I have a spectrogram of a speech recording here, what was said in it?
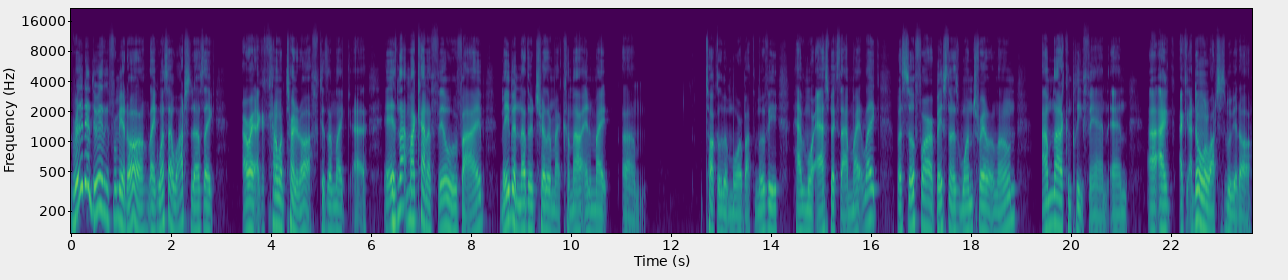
really didn't do anything for me at all. Like once I watched it, I was like, all right, I kind of want to turn it off because I'm like, uh, it's not my kind of feel vibe. Maybe another trailer might come out and it might um, talk a little bit more about the movie, have more aspects that I might like. But so far, based on this one trailer alone, I'm not a complete fan, and uh, I, I, I don't want to watch this movie at all.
